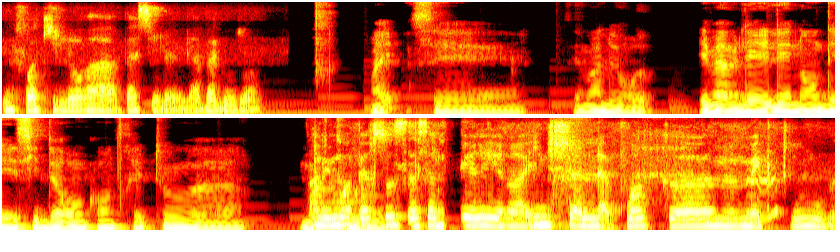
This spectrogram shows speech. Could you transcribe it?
une fois qu'il aura passé la bague au doigt. Ouais, c'est malheureux. Et même les, les, noms des sites de rencontres et tout. Euh, ah, mais moi, perso, ça, ça me fait rire. Hein. Inch'Allah.com, Mektoub.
